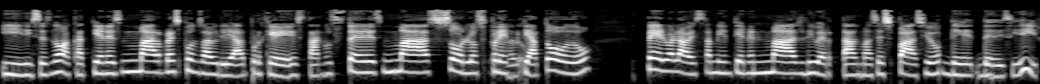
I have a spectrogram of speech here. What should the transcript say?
y dices, no, acá tienes más responsabilidad porque están ustedes más solos frente a todo, pero a la vez también tienen más libertad, más espacio de, de decidir.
